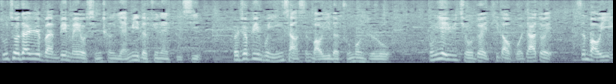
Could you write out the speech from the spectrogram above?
足球在日本并没有形成严密的训练体系，可这并不影响森保一的逐梦之路。从业余球队踢到国家队，森保一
